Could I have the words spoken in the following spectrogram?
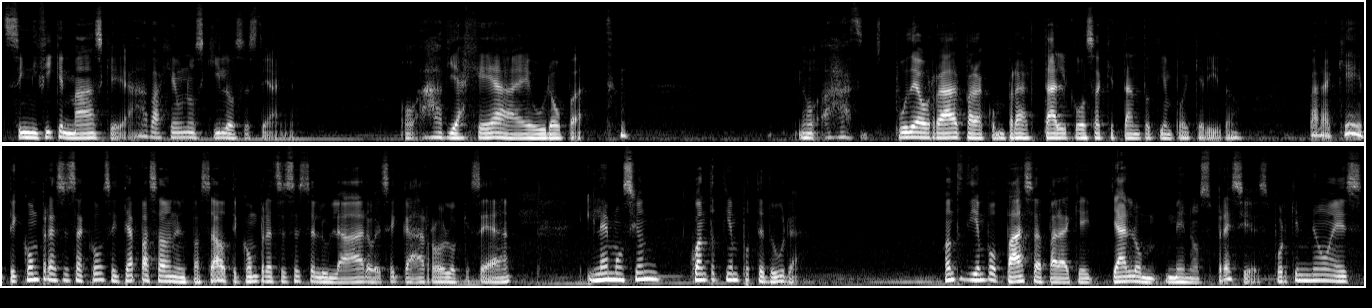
signifiquen más que, ah, bajé unos kilos este año o, ah, viajé a Europa. no, ah, pude ahorrar para comprar tal cosa que tanto tiempo he querido. ¿Para qué? Te compras esa cosa y te ha pasado en el pasado. Te compras ese celular o ese carro o lo que sea. Y la emoción, ¿cuánto tiempo te dura? ¿Cuánto tiempo pasa para que ya lo menosprecies? Porque no es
